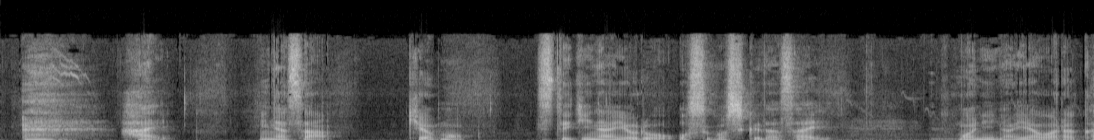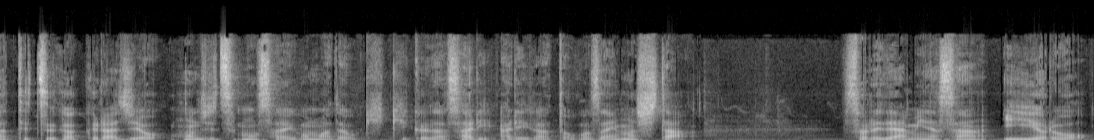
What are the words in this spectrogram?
はい。皆さん今日も素敵な夜をお過ごしください。モニの柔らか哲学ラジオ本日も最後までお聴きくださりありがとうございました。それでは皆さんいい夜を。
